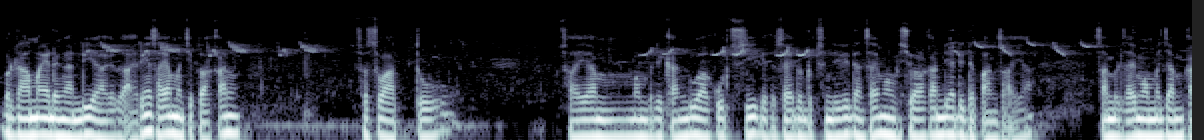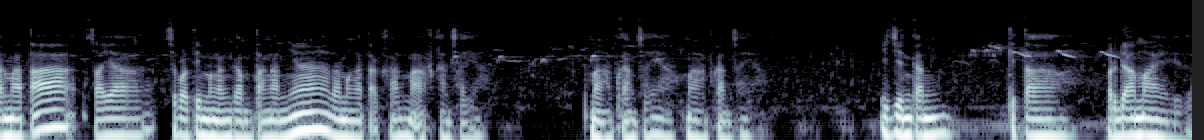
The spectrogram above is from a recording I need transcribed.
berdamai dengan dia gitu. Akhirnya saya menciptakan sesuatu. Saya memberikan dua kursi gitu. Saya duduk sendiri dan saya memvisualkan dia di depan saya. Sambil saya memejamkan mata saya seperti menggenggam tangannya dan mengatakan maafkan saya. Maafkan saya. Maafkan saya. Izinkan kita berdamai gitu.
